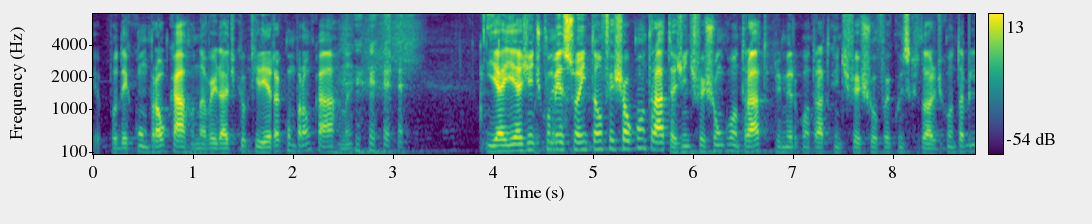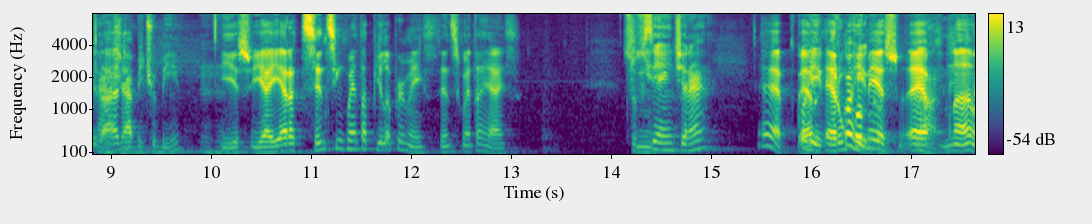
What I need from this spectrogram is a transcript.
eu poder comprar o carro. Na verdade, o que eu queria era comprar um carro, né? E aí a gente começou então a fechar o contrato. A gente fechou um contrato. O primeiro contrato que a gente fechou foi com o escritório de Ah, contabilidade. já B2B. Uhum. Isso. E aí era 150 pila por mês, 150 reais. Suficiente, né? É, era, um ficou rico. começo. É, Ah. não,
